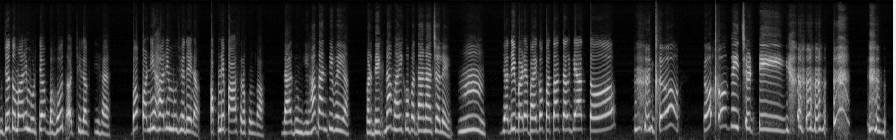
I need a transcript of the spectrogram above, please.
मुझे तुम्हारी मूर्तियाँ बहुत अच्छी लगती है। वह पनिहारी मुझे देना, अपने पास रखूँगा। ला दूँगी हाँ कांति भैया? पर देखना, भाई को पता ना चले। हम्म यदि बड़े भाई को पता चल गया तो? तो? तो हो गई छुट्टी।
